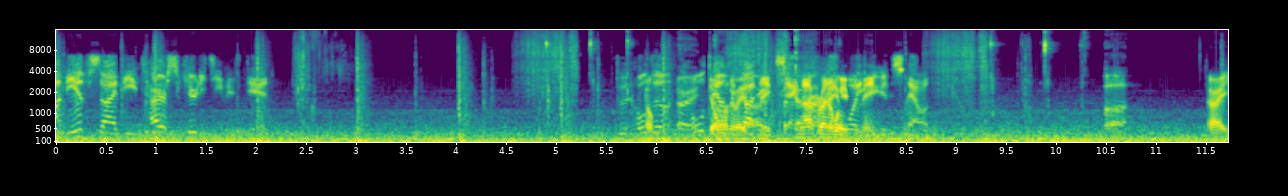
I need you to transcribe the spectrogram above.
On the upside, the entire security team is dead. Good, hold, Don't- on, alright, hold don't down run the away from me. goddamn sector. Do not run away from you me. figure this out. Uh, Alright,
